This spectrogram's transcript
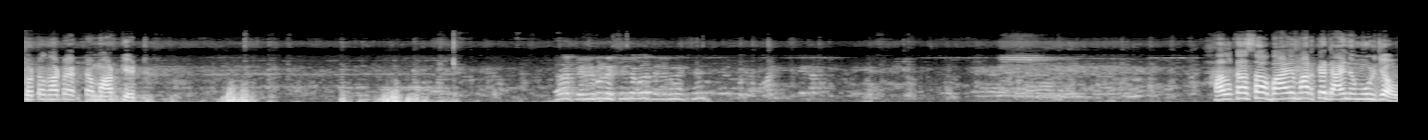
ছোটোখাটো একটা মার্কেট দাদা টেলিফোন এক্সচেঞ্জটা করে টেলিফোন এক্সচেঞ্জ हल्का सा बाय मार के डाइने मुड़ जाओ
